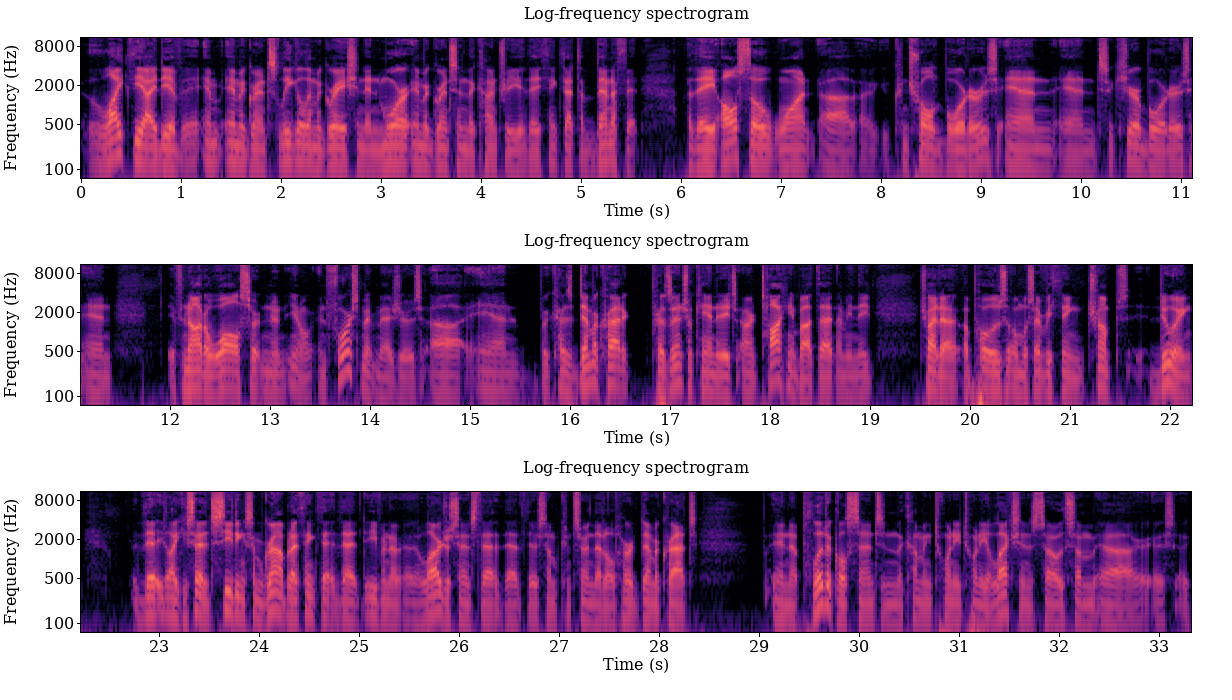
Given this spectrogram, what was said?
like the idea of Im- immigrants, legal immigration, and more immigrants in the country. They think that's a benefit. They also want uh, controlled borders and and secure borders, and if not a wall, certain you know enforcement measures. Uh, and because Democratic presidential candidates aren't talking about that, I mean they try to oppose almost everything Trump's doing. They, like you said, it's ceding some ground, but I think that, that even a, a larger sense that, that there's some concern that'll hurt Democrats in a political sense in the coming 2020 elections. So some uh,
